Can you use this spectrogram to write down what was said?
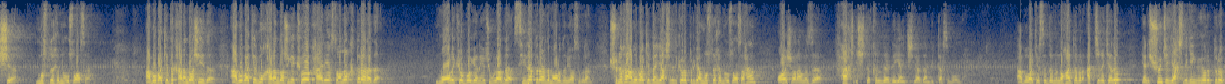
kishi Mustih ibn Usosa Abu Bakrni qarindoshi edi. Abu Bakr bu qarindoshiga ko'p xayr ehsonlar qilib turar edi. Moli ko'p bo'lgani uchun ularni siylab turardi moli dunyosi bilan. Shunaqa Abu Bakrdan yaxshilikni ko'rib turgan Mustih ibn Usosa ham Oysha onamizni faxsh ishni qildi degan kishilardan bittasi bo'ldi. Abu Bakr Siddiqning nihoyatda bir achchig'i kelib, ya'ni shuncha yaxshiligingni ko'rib turib,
